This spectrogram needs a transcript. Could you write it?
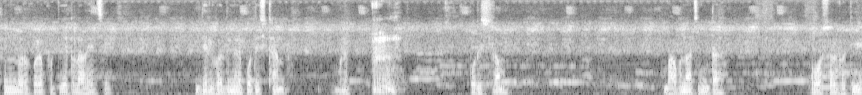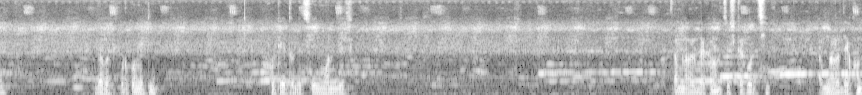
সুন্দর করে ফুটিয়ে তোলা হয়েছে। দীর্ঘদিনের প্রতিষ্ঠান মানে পরিশ্রম, ভাবনা, চিন্তা অবসর ঘটিয়ে জগৎপুর কমিটি ফুটিয়ে তুলেছে এই মন্দির। আপনারা দেখানোর চেষ্টা করছি। আপনারা দেখুন।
